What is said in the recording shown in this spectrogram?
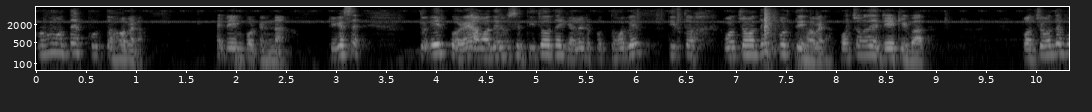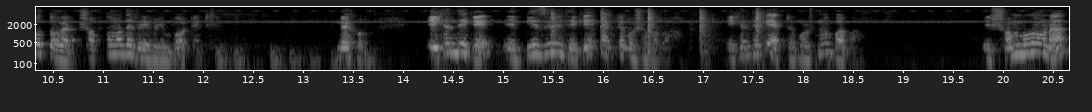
প্রথম অধ্যায় পড়তে হবে না, এটা ইম্পর্টেন্ট না, ঠিক আছে? তো এরপরে আমাদের হচ্ছে তৃতীয় অধ্যায় গেলে, এটা পড়তে হবে, তৃতীয়, পঞ্চম অধ্যায় পড়তেই হবে না, পঞ্চম অধ্যায় বাদ। পঞ্চম অধ্যায় পড়তে হবে না সপ্তম অধ্যায় ভেরি ভেরি ইম্পর্টেন্ট দেখো, এখান থেকে, এই বীজগণিত থেকে একটা প্রশ্ন পাবা। এখান থেকে একটা প্রশ্ন পাবা। এই সম্ভাবনা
